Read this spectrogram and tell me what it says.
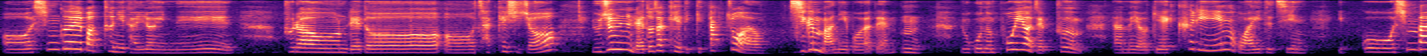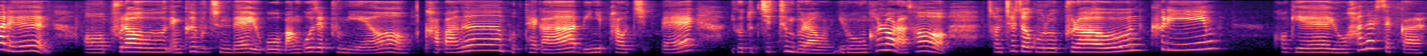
어, 싱글 버튼이 달려있는 브라운 레더 어, 자켓이죠. 요즘 레더 자켓 입기 딱 좋아요. 지금 많이 입어야 돼. 음, 요거는 포이어 제품. 그다음에 여기에 크림 와이드 진 입고 신발은 어, 브라운 앵클 부츠인데 요거 망고 제품이에요. 가방은 보테가 미니 파우치백. 이것도 짙은 브라운 이런 컬러라서 전체적으로 브라운, 크림, 거기에 요 하늘 색깔.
